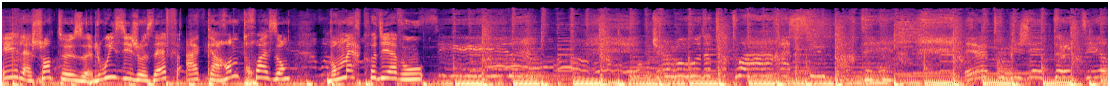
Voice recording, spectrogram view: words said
et la chanteuse Louisie Joseph à 43 ans. Bon mercredi à vous. Être obligé de dire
